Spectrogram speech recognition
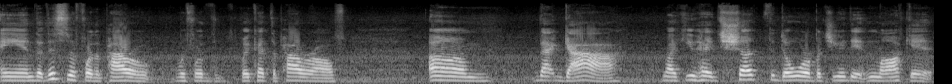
and this is before the power, before the, we cut the power off. Um, that guy, like, you had shut the door, but you didn't lock it,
